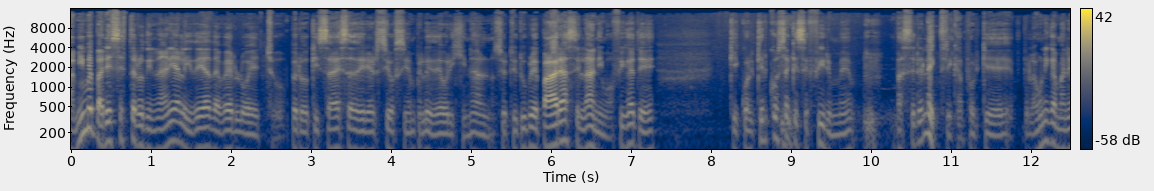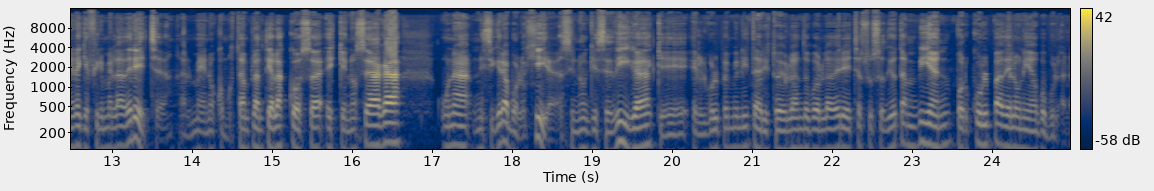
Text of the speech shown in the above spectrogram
a mí me parece extraordinaria la idea de haberlo hecho, pero quizá esa debería haber sido siempre la idea original, ¿no es cierto? Y tú preparas el ánimo, fíjate que cualquier cosa que se firme va a ser eléctrica, porque la única manera que firme la derecha, al menos como están planteadas las cosas, es que no se haga una ni siquiera apología, sino que se diga que el golpe militar, y estoy hablando por la derecha, sucedió también por culpa de la Unidad Popular,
